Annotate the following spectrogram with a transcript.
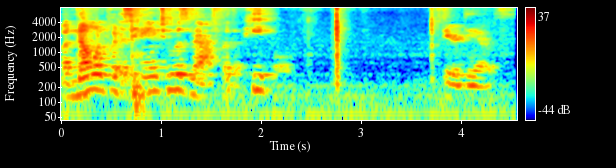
but no one put his hand to his mouth for the people feared the oath.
